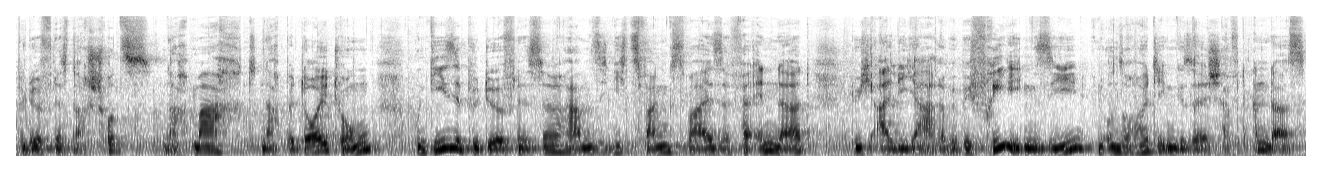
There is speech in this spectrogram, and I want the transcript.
Bedürfnis nach Schutz, nach Macht, nach Bedeutung. Und diese Bedürfnisse haben sich nicht zwangsweise verändert durch all die Jahre. Wir befriedigen sie in unserer heutigen Gesellschaft anders.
